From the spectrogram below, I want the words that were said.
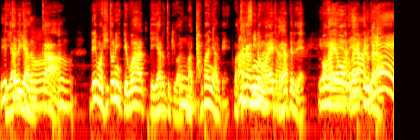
てやるやんか。うん、でも人に行ってわーってやる時は、うん、まあたまにあるで。まあ鏡の前とかやってるで。おはようとかやってるから。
